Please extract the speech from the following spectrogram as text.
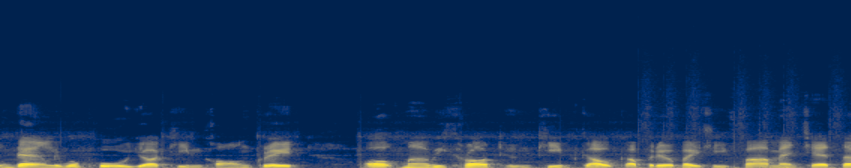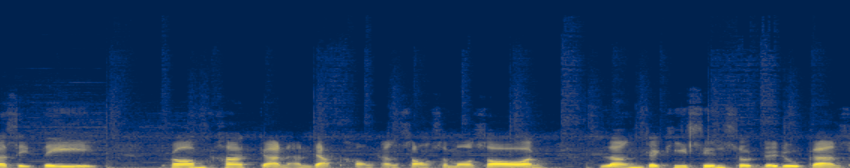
งแดงลิเวอร์พูลยอดทีมของอังกฤษ ออกมาวิเคราะห์ถึงทีมเก่ากับเรือใบสีฟ้าแมนเชสเตอร์ซิตี้ พร้อมคาดการอันดับของทั้งสองสโมสร หลังจากที่สิ้นสุดฤดูกาล 2020-2021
